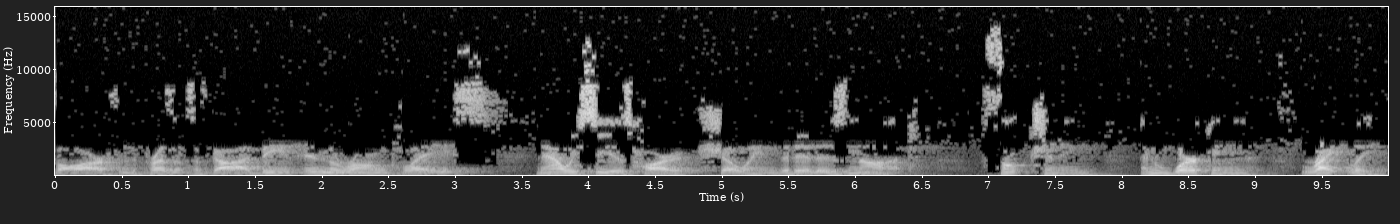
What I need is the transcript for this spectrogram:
far from the presence of God, being in the wrong place, now we see his heart showing that it is not functioning and working rightly.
